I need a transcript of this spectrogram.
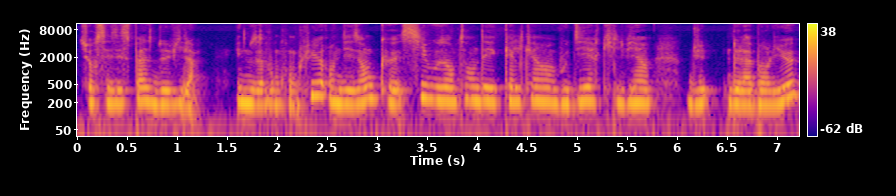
sur ces espaces de vie-là. Et nous avons conclu en disant que si vous entendez quelqu'un vous dire qu'il vient de la banlieue,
